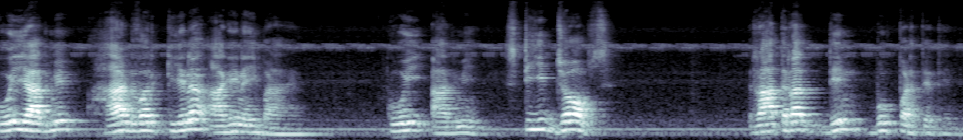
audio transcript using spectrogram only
कोई आदमी हार्ड वर्क किए ना, आगे नहीं बढ़ा है। कोई आदमी स्टीव जॉब्स रात रात दिन बुक पढ़ते थे।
